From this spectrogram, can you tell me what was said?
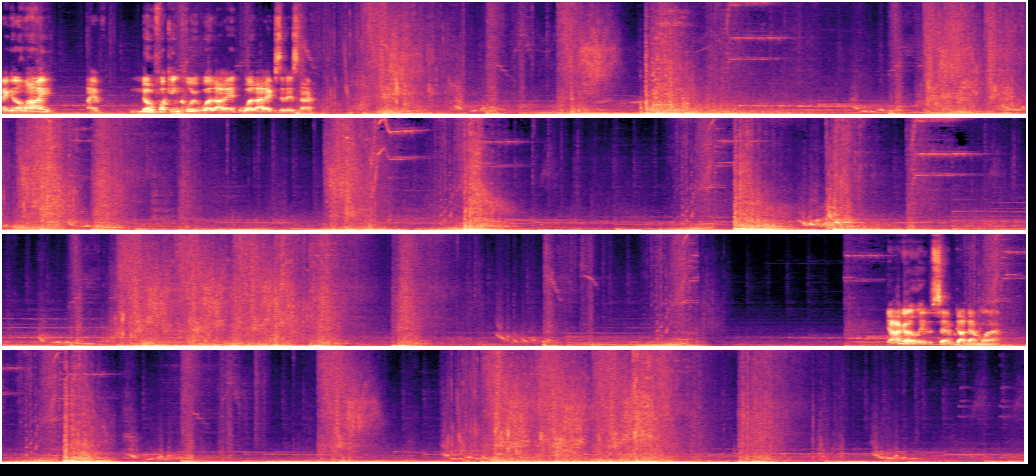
Ain't gonna lie, I have no fucking clue where that where that exit is now. Gotta leave the same goddamn way.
